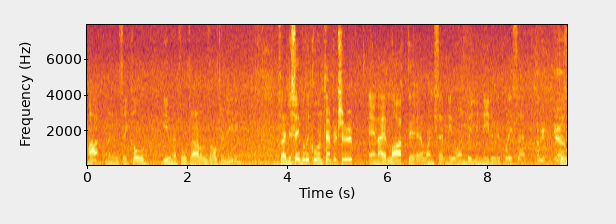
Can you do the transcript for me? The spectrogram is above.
hot and then it would say cold even if full throttle is alternating. So I disabled the coolant temperature and I locked it at 171 but you need to replace that Okay, yeah. because.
